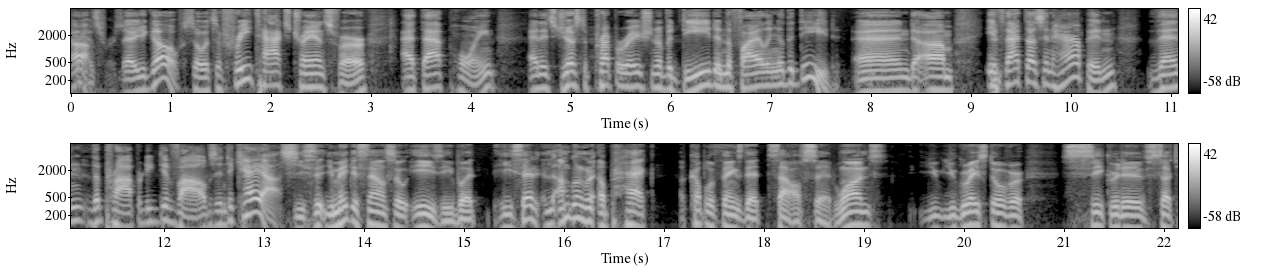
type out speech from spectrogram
Oh, transfers. there you go so it's a free tax transfer at that point and it's just a preparation of a deed and the filing of the deed and um, if that doesn't happen then the property devolves into chaos You said you make it sound so easy, but he said I'm going to unpack a couple of things that Saul said. One, you you graced over secretive such.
